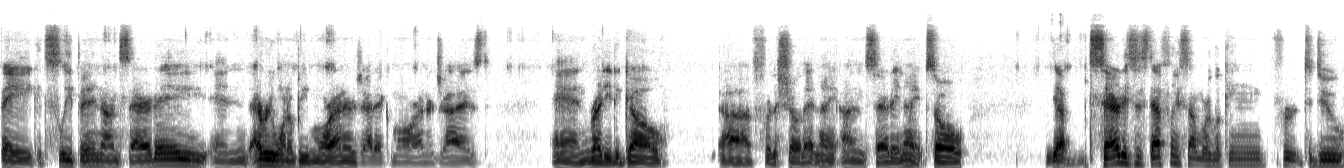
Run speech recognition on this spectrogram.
they could sleep in on Saturday, and everyone will be more energetic, more energized, and ready to go uh, for the show that night on Saturday night. So, yeah, Saturdays is definitely something we're looking for to do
